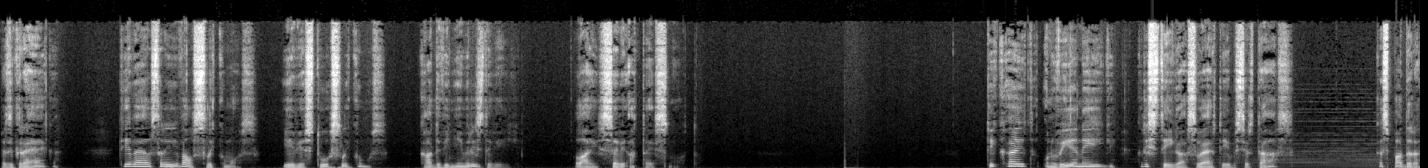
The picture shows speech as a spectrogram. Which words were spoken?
pēc grēka, tie vēlas arī valsts likumos ieviest tos likumus, kādi viņiem ir izdevīgi, lai sevi attaisnotu. Tikai un vienīgi Kristīgās vērtības ir tās, kas padara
